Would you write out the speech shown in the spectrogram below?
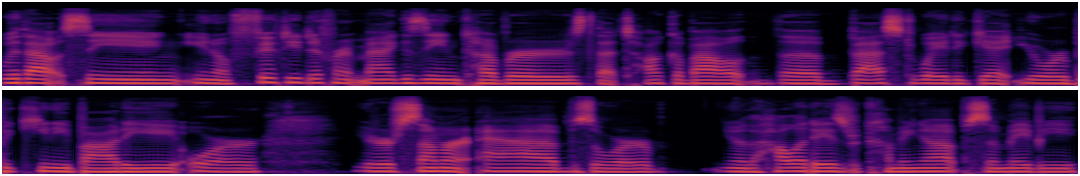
without seeing, you know, 50 different magazine covers that talk about the best way to get your bikini body or your summer abs or, you know, the holidays are coming up, so maybe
